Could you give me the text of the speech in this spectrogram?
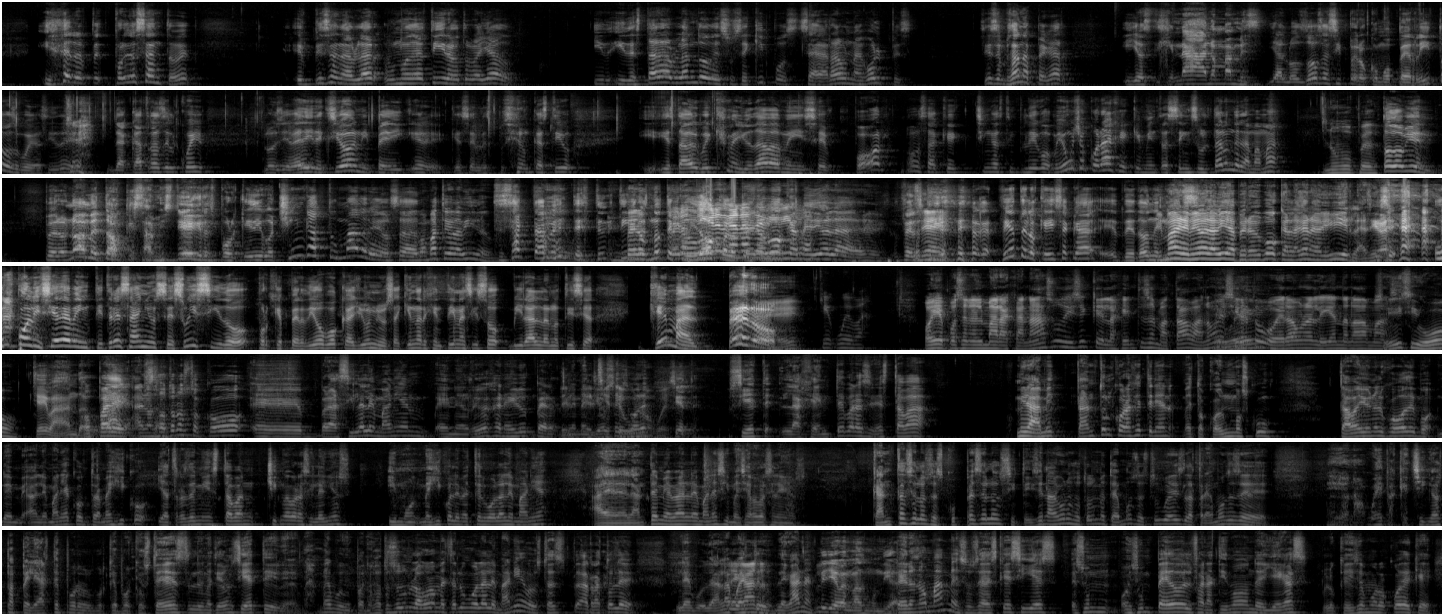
Y de repente, por Dios santo, ¿eh? Empiezan a hablar, uno de tira, otro rayado. Y, y de estar hablando de sus equipos, se agarraron a golpes. Sí, se empezaron a pegar. Y yo dije, nah, no mames. Y a los dos así, pero como perritos, güey, así de, de acá atrás del cuello. Los llevé a dirección y pedí que, que se les pusiera un castigo. Y, y estaba el güey que me ayudaba, me dice, por, ¿no? O sea, ¿qué chingas? te-?" Le digo, me dio mucho coraje que mientras se insultaron de la mamá, No hubo pedo. todo bien. Pero no me toques a mis tigres, porque digo, chinga tu madre, o sea. Tu mamá te dio la vida. güey. Exactamente, tú- Tigres Pero- no te pero cuidó con lo que. Boca me dio la. Pero Sí. Tigres- fíjate lo que dice acá eh, de dónde. Mi madre me dio la vida, pero Boca la gana de vivirla. así, Dice, un policía de 23 años se suicidó porque perdió Boca Juniors. Aquí en Argentina se hizo viral la noticia. ¡Qué mal pedo! Sí. Qué hueva. Oye, pues en el maracanazo dicen que la gente se mataba, ¿no? ¿Es cierto o era una leyenda nada más? Sí, sí, hubo. ¡Qué banda! Compadre, a nosotros nos tocó eh, Brasil-Alemania en, en el Río de Janeiro. per- El- le metió 6 7-1, goles. Siete. Siete. La gente brasileña estaba. Mira, a mí tanto el coraje tenían. Me tocó en Moscú. Estaba yo en el juego de, Alemania contra México y atrás de mí estaban chingo de brasileños y Mo- México le mete el gol a Alemania. Adelante de mí había alemanes y me decían los brasileños: cántaselos, escúpeselos. Si te dicen algo, nosotros metemos estos güeyes, la traemos desde. Y yo, no, güey, ¿para qué chingados? ¿Para pelearte? Por, porque, porque ustedes les metieron siete. Y, "Mame, güey, para nosotros es un logro meterle un gol a Alemania, güey. Ustedes al rato le, le dan la Le vuelta, ganan. le ganan. Le llevan más mundiales. Pero no mames, o sea, es que sí es, es un, es un pedo del fanatismo donde llegas, lo que dice Morocco, de que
